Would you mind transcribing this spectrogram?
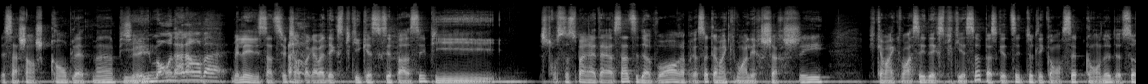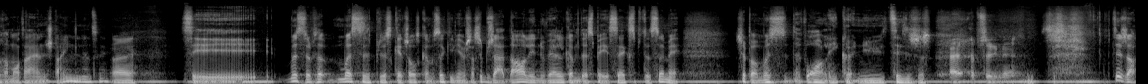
là, ça change complètement. Puis, C'est le monde à l'envers. mais là, les scientifiques sont pas capables d'expliquer qu'est-ce qui s'est passé. Puis je trouve ça super intéressant de voir après ça comment ils vont aller rechercher, puis comment ils vont essayer d'expliquer ça, parce que tu sais, tous les concepts qu'on a de ça remontent à Einstein. Là. C'est moi, c'est moi, c'est plus quelque chose comme ça qui vient me chercher. Puis j'adore les nouvelles comme de SpaceX puis tout ça, mais je sais pas, moi, c'est de voir l'inconnu. Tu sais, je- tu Euh, Absolument. sais, j'en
